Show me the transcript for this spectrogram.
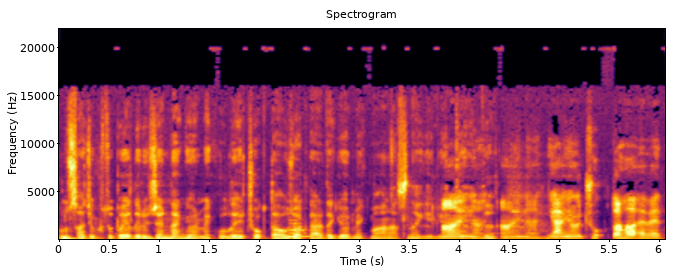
Bunu sadece kutup ayıları üzerinden görmek olayı çok daha uzaklarda görmek manasına geliyor Aynen, diyordu. aynen. Yani çok daha evet.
